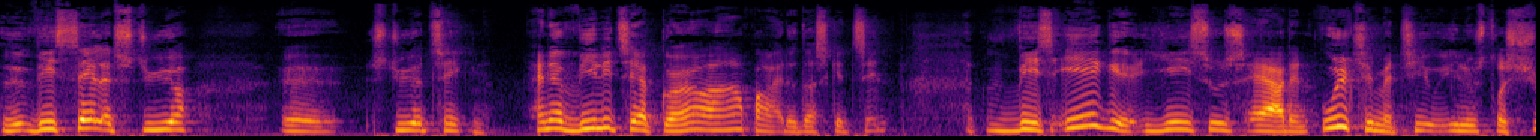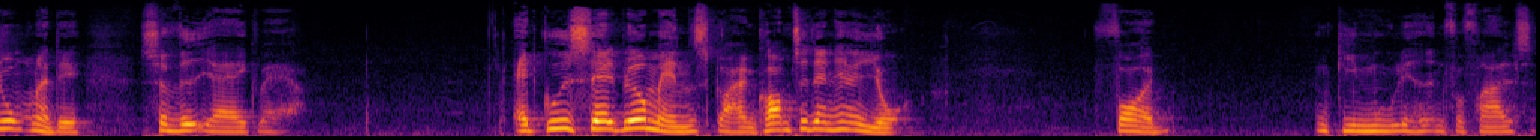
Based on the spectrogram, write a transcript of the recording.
Ved selv at styre, øh, styre tingene. Han er villig til at gøre arbejdet, der skal til. Hvis ikke Jesus er den ultimative illustration af det, så ved jeg ikke, hvad er. At Gud selv blev menneske, og han kom til den her jord, for at give muligheden for frelse.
